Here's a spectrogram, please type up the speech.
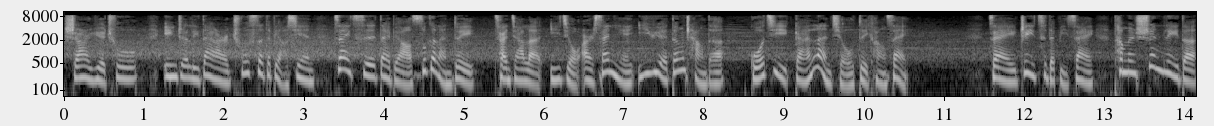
十二月初，因着李戴尔出色的表现，再次代表苏格兰队参加了一九二三年一月登场的国际橄榄球对抗赛。在这次的比赛，他们顺利的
